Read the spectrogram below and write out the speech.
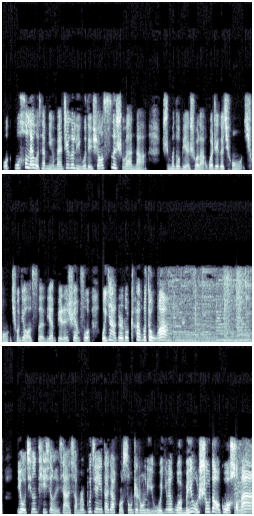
我我后来我才明白，这个礼物得需要四十万呢。什么都别说了，我这个穷穷穷屌丝，连别人炫富我压根儿都看不懂啊。友情提醒一下，小妹儿不建议大家伙送这种礼物，因为我没有收到过，好吗？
